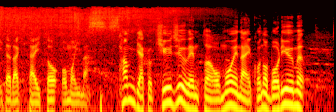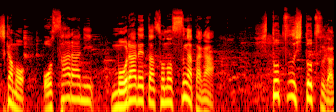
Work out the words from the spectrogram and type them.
いただきたいと思います。390円とは思えないこのボリューム。しかもお皿に盛られたその姿が一つ一つが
